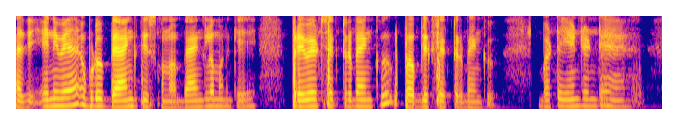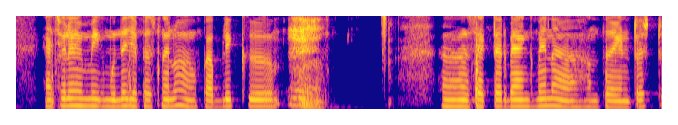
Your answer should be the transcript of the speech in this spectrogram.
అది ఎనీవే ఇప్పుడు బ్యాంక్ తీసుకున్నాం బ్యాంక్లో మనకి private sector bank public sector bank. But ఏంటంటే యాక్చువల్గా మీకు ముందే చెప్పేస్తున్నాను పబ్లిక్ సెక్టర్ బ్యాంక్ మీద అంత ఇంట్రెస్ట్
